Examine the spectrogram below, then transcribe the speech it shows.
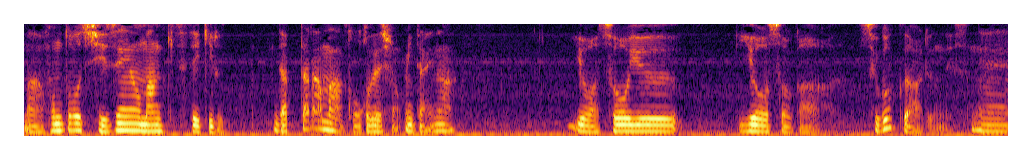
まあ本当自然を満喫できるだったらまあここでしょみたいな要はそういう要素がすごくあるんですね。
